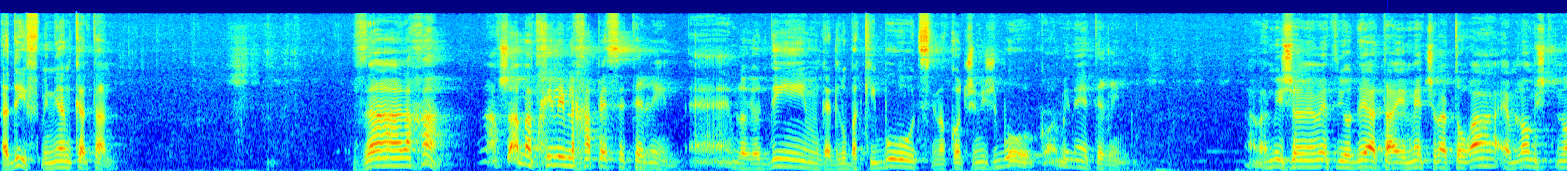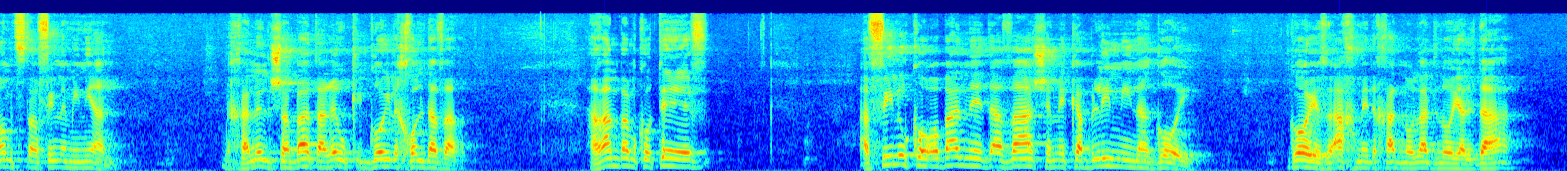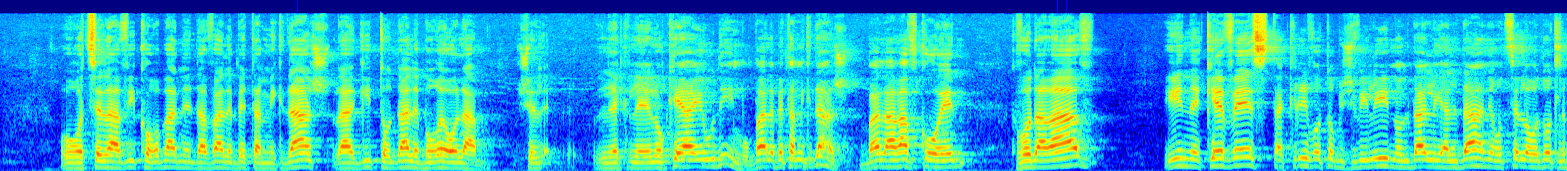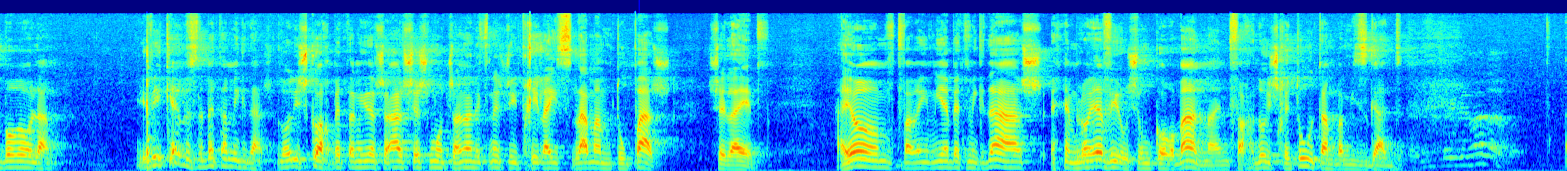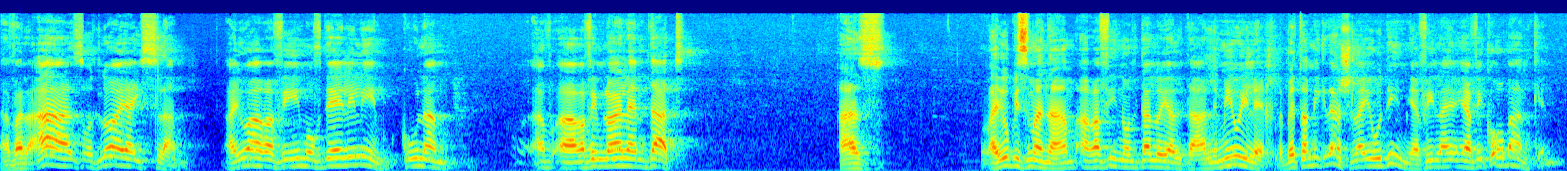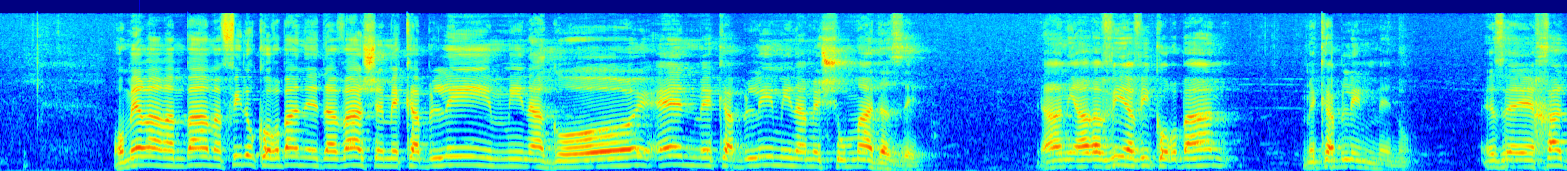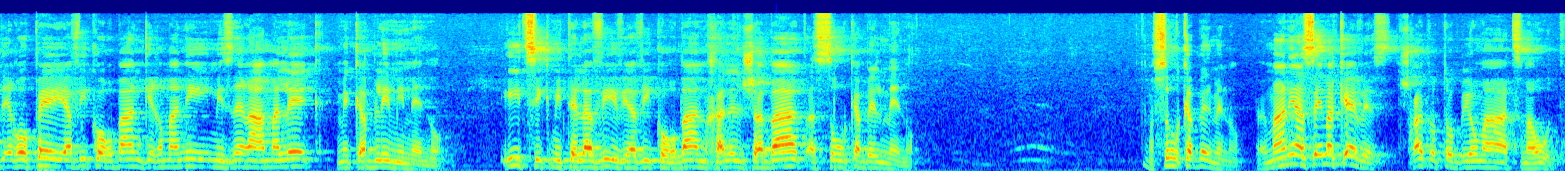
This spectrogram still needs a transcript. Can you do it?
עדיף, מניין קטן. זה ההלכה. עכשיו מתחילים לחפש היתרים. הם לא יודעים, גדלו בקיבוץ, תינוקות שנשבו, כל מיני היתרים. אבל מי שבאמת יודע את האמת של התורה, הם לא. לא מצטרפים למניין. מחלל שבת הרי הוא כגוי לכל דבר. הרמב"ם כותב, אפילו קורבן נדבה שמקבלים מן הגוי. גוי, איזה אחמד אחד נולד לו ילדה, הוא רוצה להביא קורבן נדבה לבית המקדש, להגיד תודה לבורא עולם, של, לאלוקי היהודים, הוא בא לבית המקדש, בא לרב כהן, כבוד הרב, הנה כבש, תקריב אותו בשבילי, נולדה לי ילדה, אני רוצה להודות לבורא עולם. הביא כבש לבית המקדש. לא לשכוח, בית המקדש היה 600 שנה לפני שהתחיל האסלאם המטופש שלהם. היום כבר אם יהיה בית מקדש, הם לא יביאו שום קורבן, מה, הם פחדו, ישחטו אותם במסגד. אבל אז עוד לא היה אסלאם. היו ערבים עובדי אלילים, כולם. הערבים לא היה להם דת. אז היו בזמנם, ערבי נולדה לו ילדה, למי הוא ילך? לבית המקדש, ליהודים, יביא, יביא קורבן, כן? אומר הרמב"ם, אפילו קורבן נדבה שמקבלים מן הגוי, אין מקבלים מן המשומד הזה. יעני, ערבי יביא קורבן, מקבלים ממנו. איזה אחד אירופאי יביא קורבן גרמני מזרע עמלק, מקבלים ממנו. איציק מתל אביב יביא קורבן, חלל שבת, אסור לקבל ממנו. אסור לקבל ממנו. מה אני אעשה עם הכבש? תשחט אותו ביום העצמאות,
